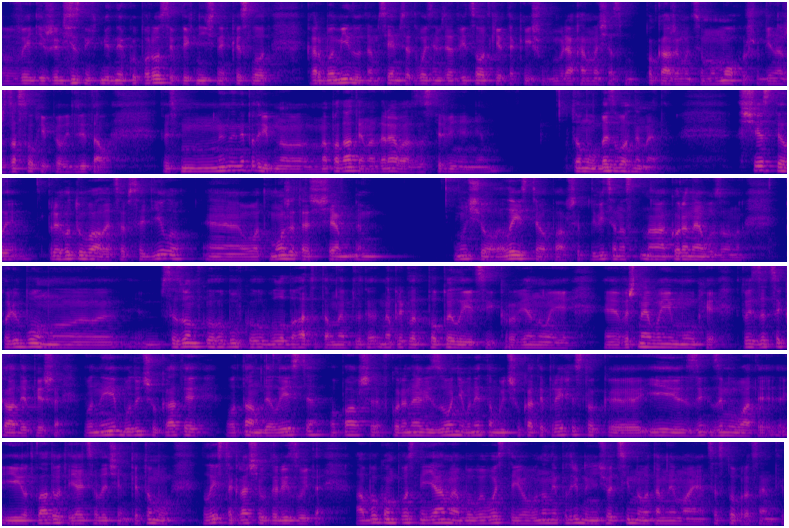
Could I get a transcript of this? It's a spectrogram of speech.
в виді желізних мідних купоросів, технічних кислот, карбоміду, там 70-80% такий, щоб бляха, ми зараз покажемо цьому моху, щоб він аж засох і відлітав. Тобто не, не потрібно нападати на дерева за стервінянням. Тому без вогнемету. Щистили, приготували це все діло. Е, от можете ще, ну що, листя опавши, дивіться на, на кореневу зону. По-любому, сезон в кого був, кого було багато, там, наприклад, попелиці кров'яної, е, вишневої мухи, хтось за цикади пише. Вони будуть шукати отам, де листя, опавши в кореневій зоні, вони там будуть шукати прихисток е, і зимувати, і відкладувати яйця личинки. Тому листя краще утилізуйте. Або компостні ями, або вивозьте його, воно не потрібно, нічого цінного там немає, це 100%.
